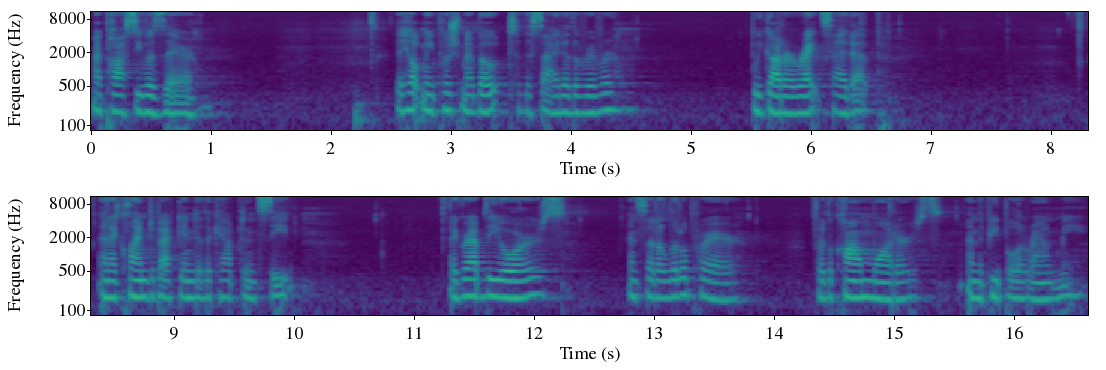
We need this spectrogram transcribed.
my posse was there. They helped me push my boat to the side of the river. We got her right side up. And I climbed back into the captain's seat. I grabbed the oars and said a little prayer for the calm waters and the people around me.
